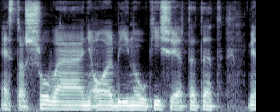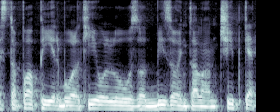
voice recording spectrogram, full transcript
ezt a sovány, albínó kísértetet, ezt a papírból kiollózott bizonytalan csipke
